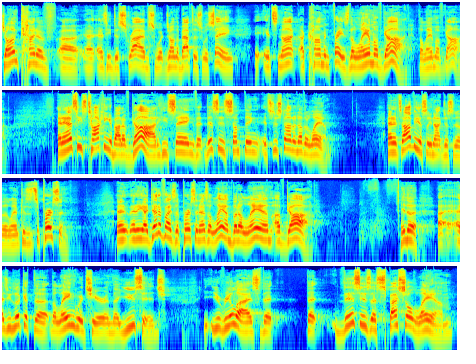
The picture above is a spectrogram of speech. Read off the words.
John kind of, uh, as he describes what John the Baptist was saying, it's not a common phrase. The Lamb of God, the Lamb of God. And as he's talking about of God, he's saying that this is something, it's just not another lamb. And it's obviously not just another lamb because it's a person. And, and he identifies the person as a lamb, but a lamb of God. In the, uh, as you look at the, the language here and the usage, you realize that, that this is a special lamb,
